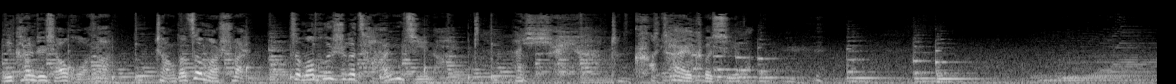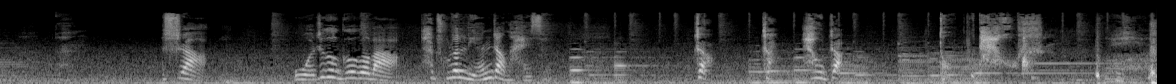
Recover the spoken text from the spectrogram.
你看这小伙子长得这么帅，怎么会是个残疾呢？哎呀，真可怜，太可惜了。是啊，我这个哥哥吧，他除了脸长得还行，这儿、这儿还有这儿都不太好使。哎，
